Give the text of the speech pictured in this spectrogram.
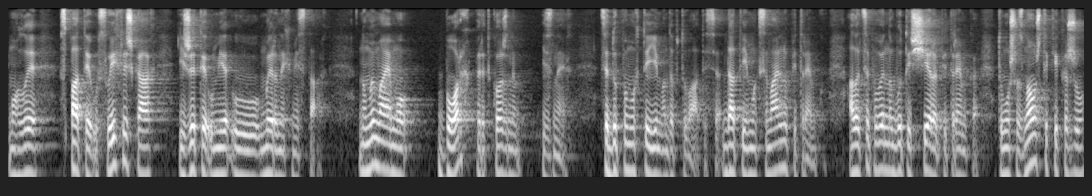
могли спати у своїх ліжках і жити у, мі- у мирних містах. Но ми маємо борг перед кожним із них. Це допомогти їм адаптуватися, дати їм максимальну підтримку. Але це повинна бути щира підтримка, тому що знову ж таки кажу,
